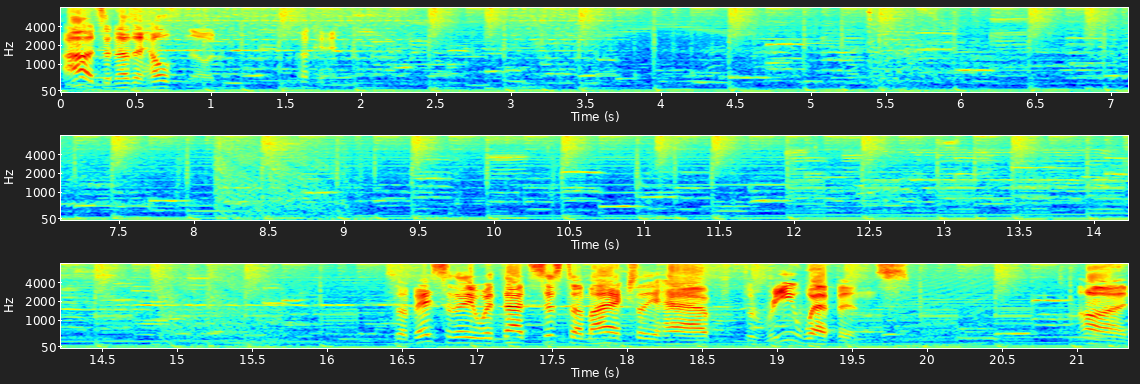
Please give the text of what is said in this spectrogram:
Oh, it's another health node. Okay. So basically, with that system, I actually have three weapons on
